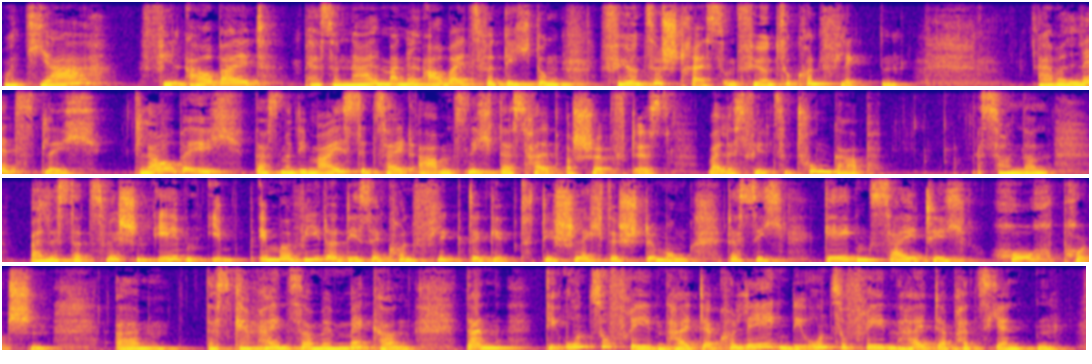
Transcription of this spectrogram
Und ja, viel Arbeit, Personalmangel, Arbeitsverdichtung führen zu Stress und führen zu Konflikten. Aber letztlich glaube ich, dass man die meiste Zeit abends nicht deshalb erschöpft ist, weil es viel zu tun gab, sondern weil es dazwischen eben immer wieder diese Konflikte gibt, die schlechte Stimmung, dass sich gegenseitig hochputschen, ähm, das gemeinsame Meckern, dann die Unzufriedenheit der Kollegen, die Unzufriedenheit der Patienten.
